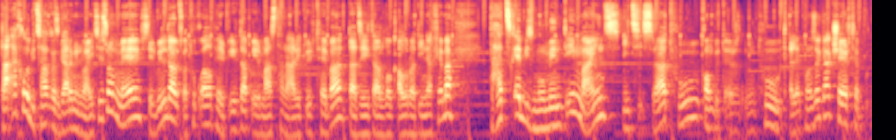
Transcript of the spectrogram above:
დაახლოებით სადღაც Garmin-მა იცის, რომ მე სირბილი დავიწყო, თუ ყველაფერი პირდაპირ მასთან არ იტვირთება და ძირითადად ლოკალურად ინახება, დაწყების მომენტი მაინც იცის რა თუ კომპიუტერ თუ ტელეფონზე გაქვს შეერთებული.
